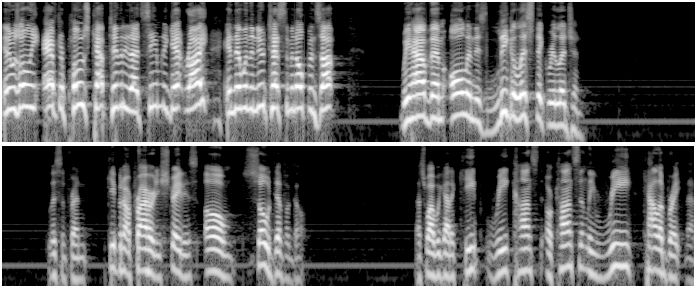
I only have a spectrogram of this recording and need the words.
and it was only after post captivity that seemed to get right. And then when the New Testament opens up, we have them all in this legalistic religion. Listen, friend, keeping our priorities straight is, oh, so difficult. That's why we got to keep reconst- or constantly recalibrate them.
